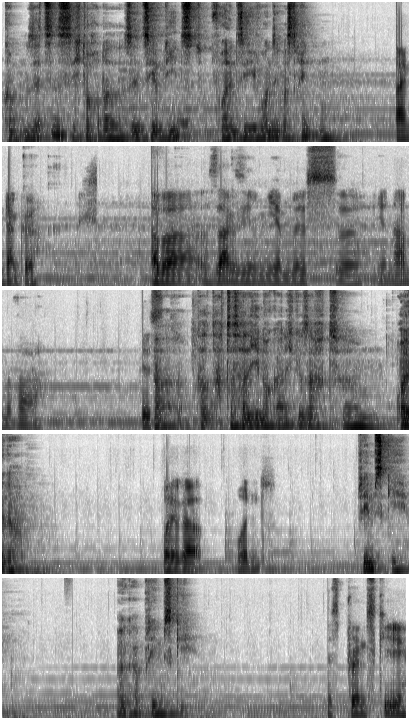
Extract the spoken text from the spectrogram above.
Komm, setzen Sie sich doch oder sind Sie im Dienst? Wollen Sie, wollen Sie was trinken? Nein, danke. Aber sagen Sie mir, Miss, äh, Ihr Name war. Ist Ah, das, das hatte ich Ihnen noch gar nicht gesagt. Ähm, Olga, Olga und Primski. Olga Primski. Miss Primsky.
